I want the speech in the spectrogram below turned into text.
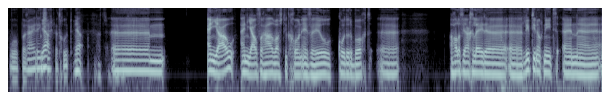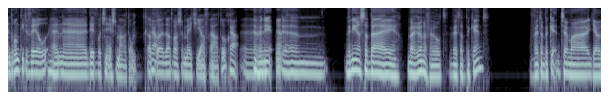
voorbereiding, Ja. zeg ik dat goed? Dat is- Ehm, en jou, en jouw verhaal was natuurlijk gewoon even heel kort door de bocht. Eh, een half jaar geleden eh, liep hij nog niet en, eh, en dronk hij te veel. Mhm. En eh, dit wordt zijn eerste marathon. Dat, Ja. dat was een beetje jouw verhaal, toch? Ja. En wanneer, ja. ehm, wanneer is dat bij, bij Runnerveld? Werd dat bekend? Of werd dat bekend, zeg maar, jouw...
